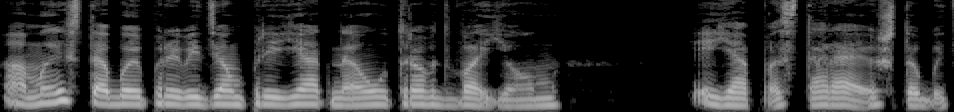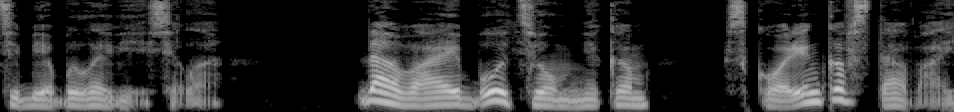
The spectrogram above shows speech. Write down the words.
а мы с тобой проведем приятное утро вдвоем. И я постараюсь, чтобы тебе было весело. Давай, будь умником, скоренько вставай.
